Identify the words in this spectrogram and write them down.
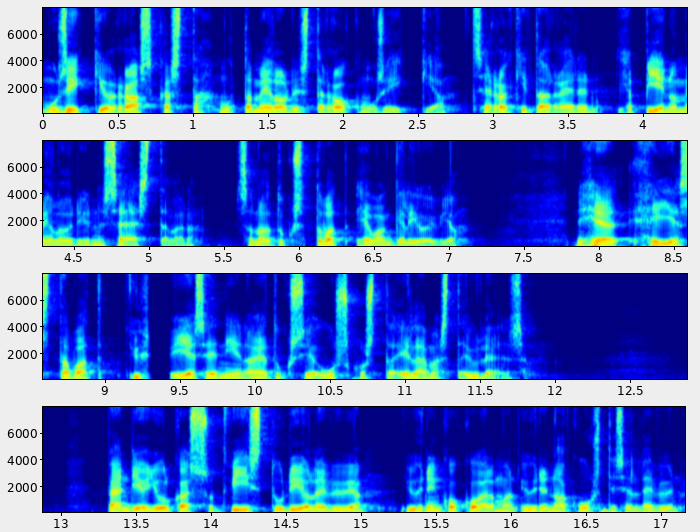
Musiikki on raskasta, mutta melodista rockmusiikkia, serokitareiden ja pienomelodioiden säästävänä. Sanoitukset ovat evankelioivia. Ne he- heijastavat yhtiön jäsenien ajatuksia uskosta elämästä yleensä. Bändi on julkaissut viisi studiolevyä, yhden kokoelman, yhden akustisen levyn.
